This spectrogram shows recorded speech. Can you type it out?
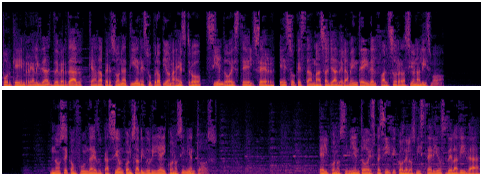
Porque en realidad de verdad, cada persona tiene su propio maestro, siendo este el ser, eso que está más allá de la mente y del falso racionalismo. No se confunda educación con sabiduría y conocimientos. El conocimiento específico de los misterios de la vida,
